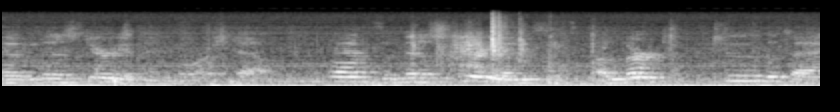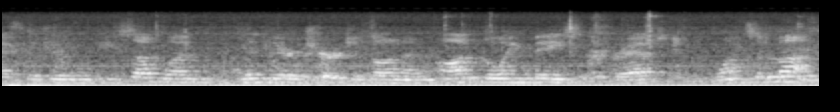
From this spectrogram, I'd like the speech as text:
have a ministerium in Norristown, have the ministeriums alert to the fact that there will be someone in their churches on an ongoing basis, perhaps once a month,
